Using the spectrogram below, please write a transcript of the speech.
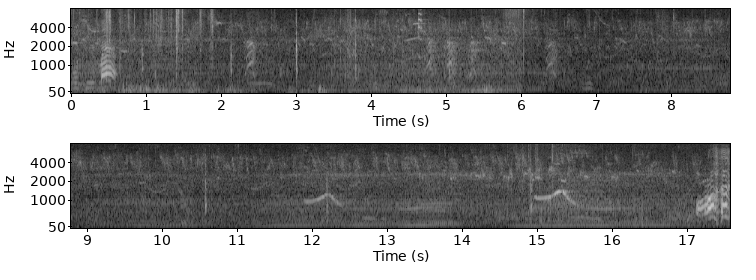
โอเคมาก โอ้ย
